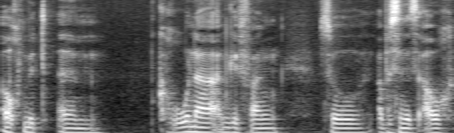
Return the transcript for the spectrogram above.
auch mit ähm, Corona angefangen, so, aber es sind jetzt auch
